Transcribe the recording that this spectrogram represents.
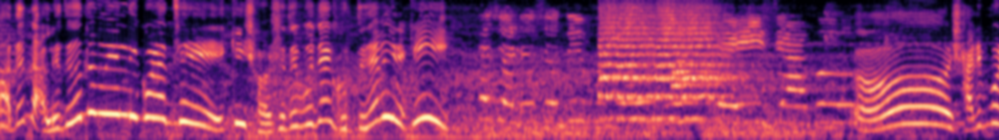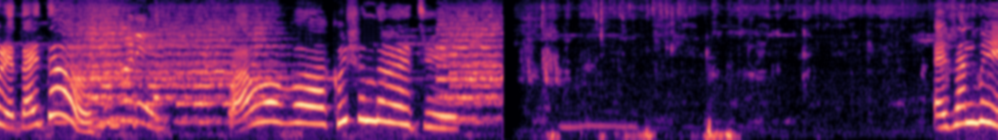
হাতে তালু দিয়েও তো মেহেন্দি করেছে। কি সরস্বতী পূজায় ঘুরতে যাবি নাকি? সরস্বতী ও শাড়ি পরে তাই তো? বাবা খুব সুন্দর হয়েছে। এই জানবি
